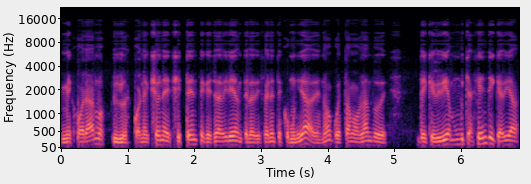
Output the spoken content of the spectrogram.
mejorar las conexiones existentes que ya habría entre las diferentes comunidades, ¿no? Pues estamos hablando de, de que vivía mucha gente y que había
